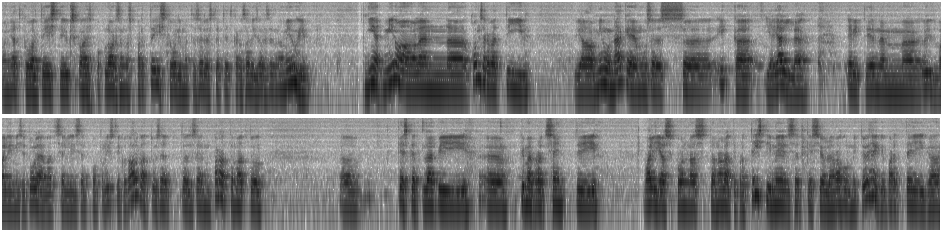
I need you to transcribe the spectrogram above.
on jätkuvalt Eesti üks kahest populaarsemast parteist, hoolimata sellest, et Edgar Savisaar seda enam ei juhi. nii et mina olen äh, konservatiiv ja minu nägemuses äh, ikka ja jälle eriti ennem äh, üldvalimisi tulevad sellised populistlikud algatused, see on paratamatu keskeltläbi kümme protsenti valijaskonnast on alati protestimeelsed, kes ei ole rahul mitte ühegi parteiga.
